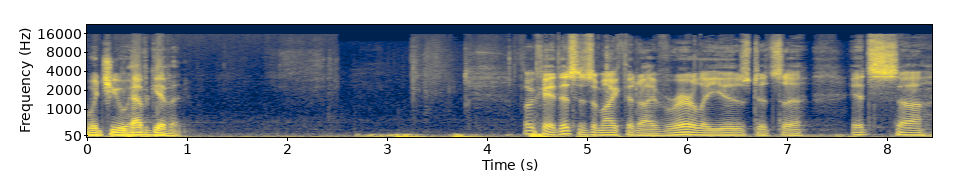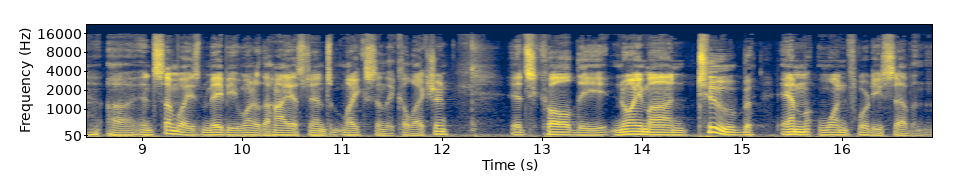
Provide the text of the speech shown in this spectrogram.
which you have given. Okay, this is a mic that I've rarely used. It's a, uh, it's uh, uh, in some ways maybe one of the highest end mics in the collection. It's called the Neumann Tube M147.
